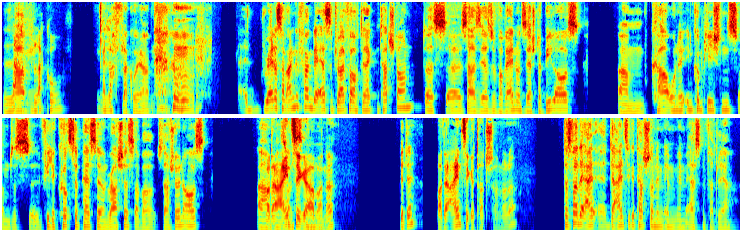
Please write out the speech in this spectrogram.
Lachflacco. Ähm, Lachflacco, ja. Raiders haben angefangen, der erste Drive war auch direkt ein Touchdown. Das äh, sah sehr souverän und sehr stabil aus. Ähm, K ohne Incompletions und es, äh, viele kurze Pässe und Rushes, aber sah schön aus. Ähm, war der einzige aber, ne? Bitte? War der einzige Touchdown, oder? Das war der, äh, der einzige Touchdown im, im, im ersten Viertel, ja.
